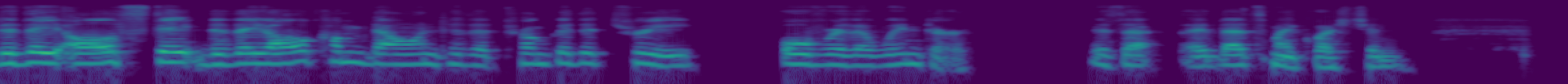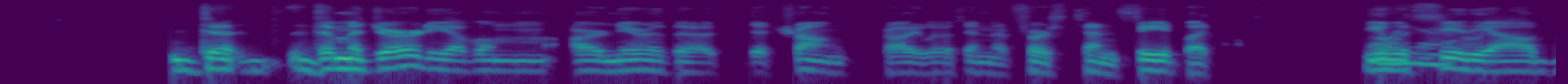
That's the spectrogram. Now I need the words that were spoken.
Did they all stay? Did they all come down to the trunk of the tree over the winter? Is that uh, that's my question? the the majority of them are near the the trunk, probably within the first ten feet. But you Oh, would yeah. see the odd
